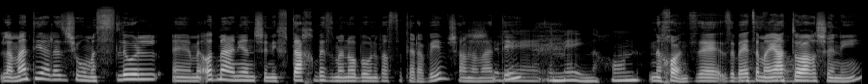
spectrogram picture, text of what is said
למדתי על איזשהו מסלול מאוד מעניין שנפתח בזמנו באוניברסיטת תל אביב, שם למדתי. של MA, נכון? נכון, זה, זה בעצם היה תואר שני.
